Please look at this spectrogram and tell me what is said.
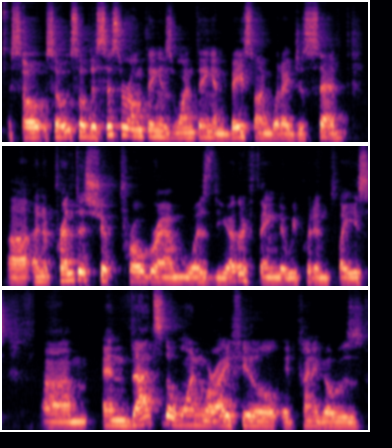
so so so the cicerone thing is one thing and based on what i just said uh, an apprenticeship program was the other thing that we put in place. Um, and that's the one where I feel it kind of goes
